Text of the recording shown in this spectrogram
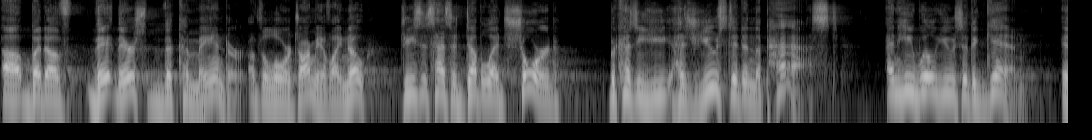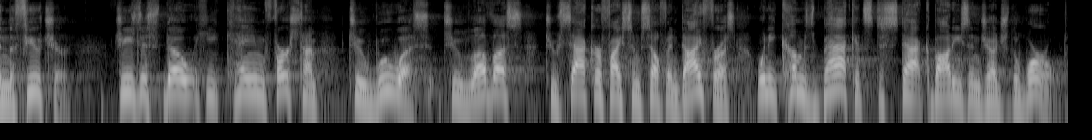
uh, but of there's the commander of the Lord's army of like, no, Jesus has a double edged sword because he has used it in the past, and he will use it again in the future. Jesus, though he came first time, to woo us, to love us, to sacrifice himself and die for us. When he comes back, it's to stack bodies and judge the world.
